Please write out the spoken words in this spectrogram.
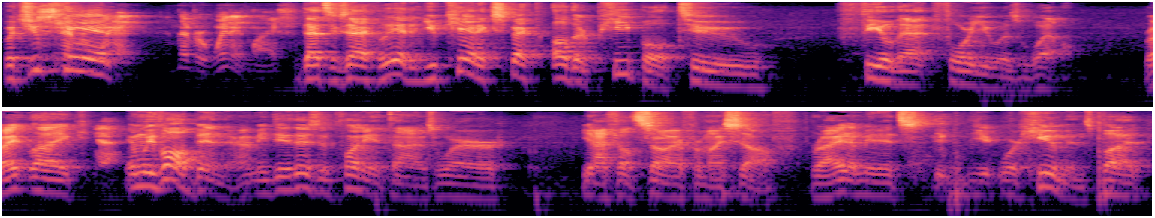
But you Just can't. Never win in life. That's exactly it. And you can't expect other people to feel that for you as well, right? Like, Yeah. and we've all been there. I mean, dude, there's been plenty of times where, yeah, I felt sorry for myself, right? I mean, it's it- we're humans, but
